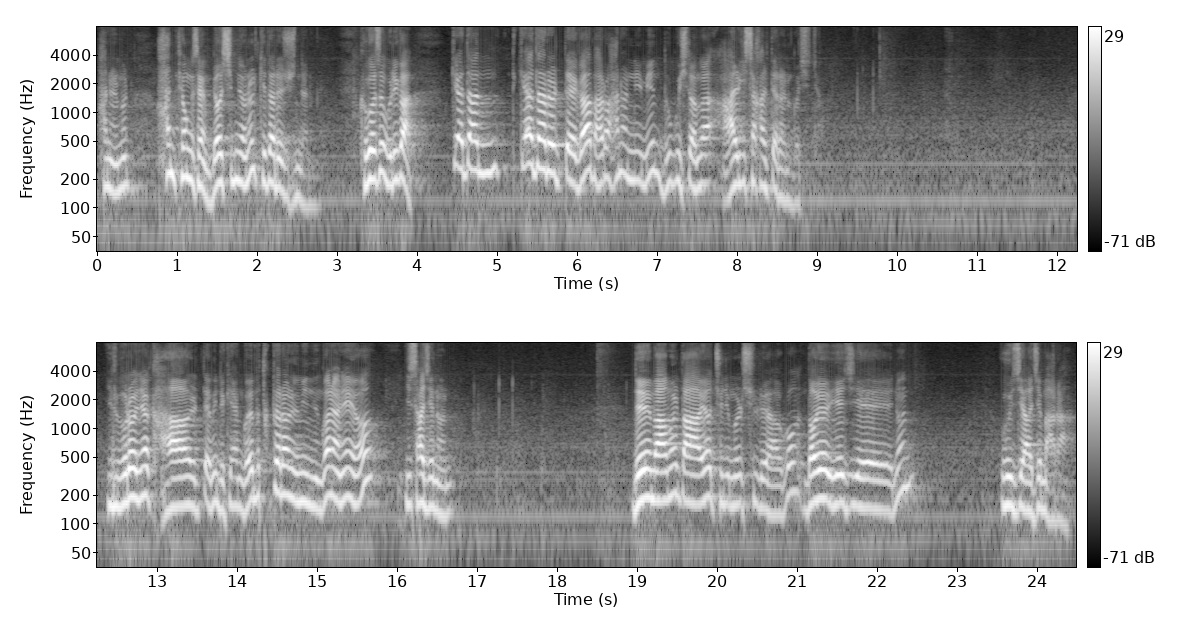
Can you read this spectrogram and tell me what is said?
하느님은 한 평생, 몇십 년을 기다려 주신다는 거예요. 그것을 우리가 깨닫, 깨달을 때가 바로 하느님이 누구시라는 걸 알기 시작할 때라는 것이죠. 일부러 그냥 가을 때문에 이렇게 한 거예요. 뭐 특별한 의미 있는 건 아니에요. 이 사진은. 내 마음을 다하여 주님을 신뢰하고 너의 예지에는 의지하지 마라.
